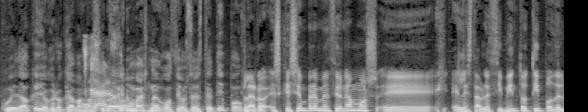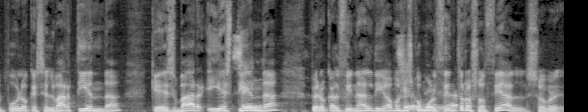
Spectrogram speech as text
cuidado que yo creo que van a Claro. surgir más negocios de este tipo. Claro, es que siempre mencionamos eh, el establecimiento tipo del pueblo, que es el bar tienda, que es bar y es Sí. tienda, pero que al final, digamos, Sí, es como el centro social sobre,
